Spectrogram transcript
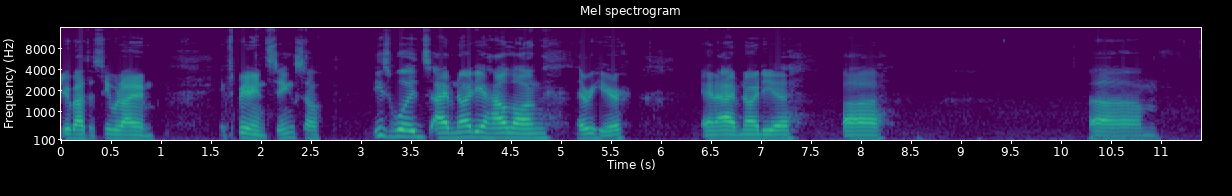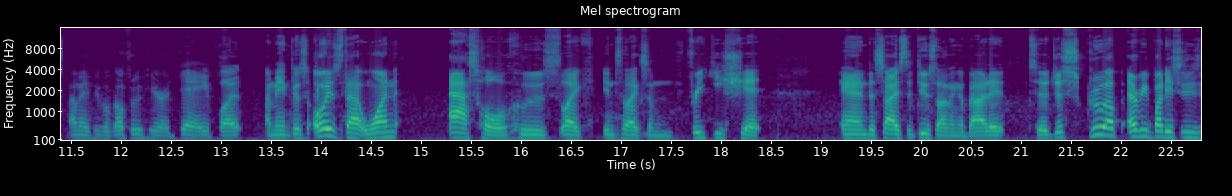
you're about to see what I am experiencing. So these woods, I have no idea how long they were here, and I have no idea uh, um, how many people go through here a day. But I mean, there's always that one asshole who's like into like some freaky shit and decides to do something about it to just screw up everybody's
